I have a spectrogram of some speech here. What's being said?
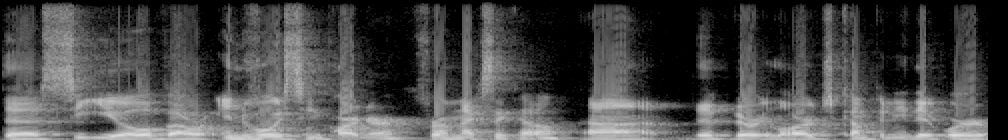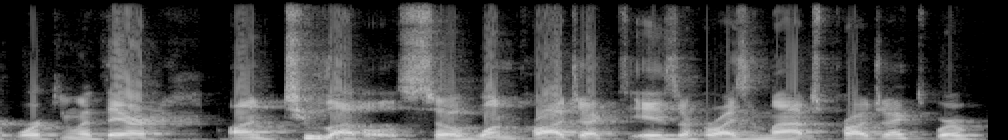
the CEO of our invoicing partner from Mexico, uh, the very large company that we're working with there on two levels. So one project is a Horizen Labs project where,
